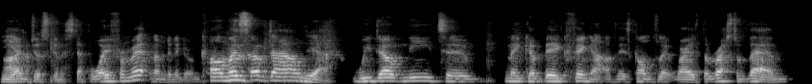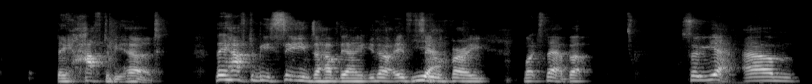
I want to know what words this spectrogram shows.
Yeah. I'm just going to step away from it and I'm going to go and calm myself down. yeah, We don't need to make a big thing out of this conflict. Whereas the rest of them, they have to be heard. They have to be seen to have the, you know, it feels Yeah. very much there. But so, yeah. Um,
